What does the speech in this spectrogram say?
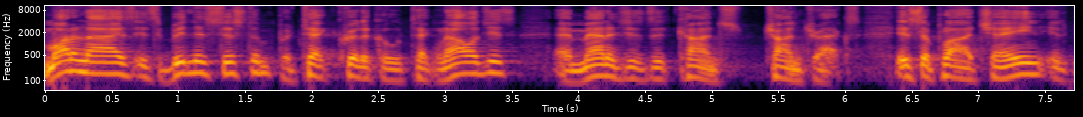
Modernize its business system, protect critical technologies, and manages its con contracts, its supply chain, it,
